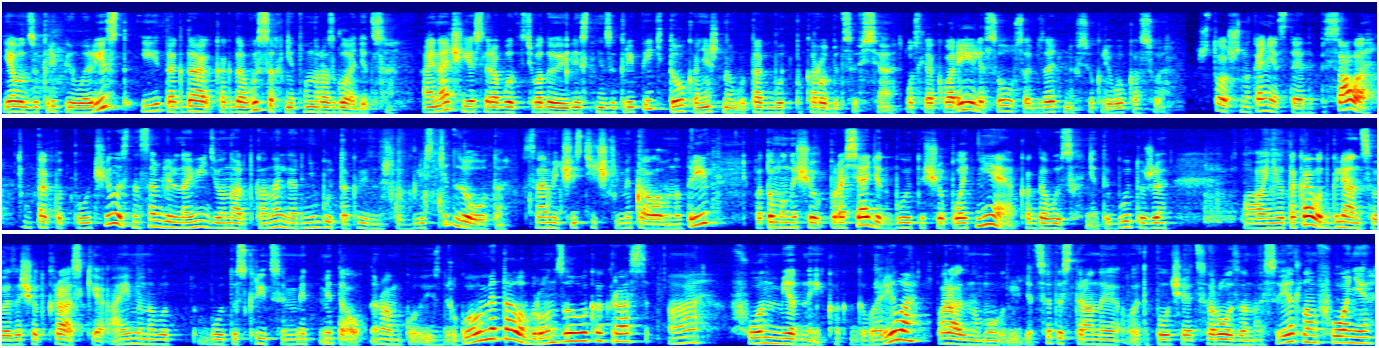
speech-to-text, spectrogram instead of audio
Я вот закрепила лист, и тогда, когда высохнет, он разгладится. А иначе, если работать водой и лист не закрепить, то, конечно, вот так будет покоробиться вся. После акварели, соуса обязательно все кривой косой. Что ж, наконец-то я дописала. Вот так вот получилось. На самом деле на видео на арт-канале, наверное, не будет так видно, что блестит золото. Сами частички металла внутри. Потом он еще просядет, будет еще плотнее, когда высохнет. И будет уже а, не вот такая вот глянцевая за счет краски, а именно вот будет искриться металл. Рамку из другого металла, бронзового как раз, а фон медный, как говорила. По-разному выглядит. С этой стороны это получается роза на светлом фоне.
